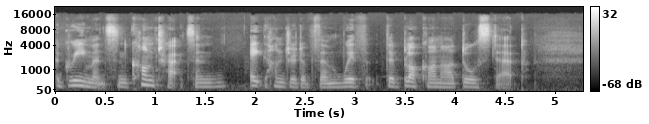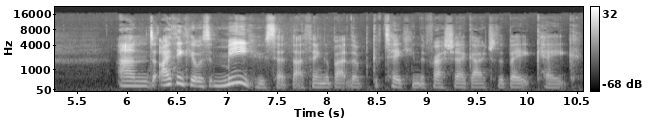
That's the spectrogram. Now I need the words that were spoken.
agreements and contracts and 800 of them with the bloc on our doorstep. And I think it was me who said that thing about the taking the fresh egg out of the baked cake.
